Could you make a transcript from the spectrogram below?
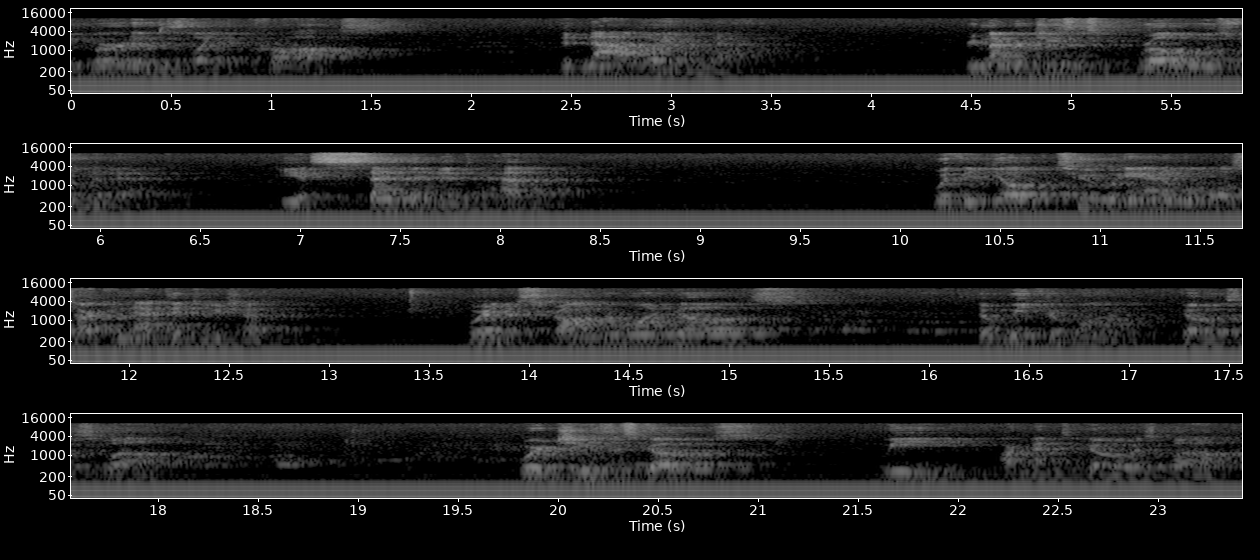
burdens like the cross, did not weigh him down. Remember, Jesus rose from the dead, he ascended into heaven. With a yoke, two animals are connected to each other. Where the stronger one goes, the weaker one goes as well. Where Jesus goes, we are meant to go as well.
